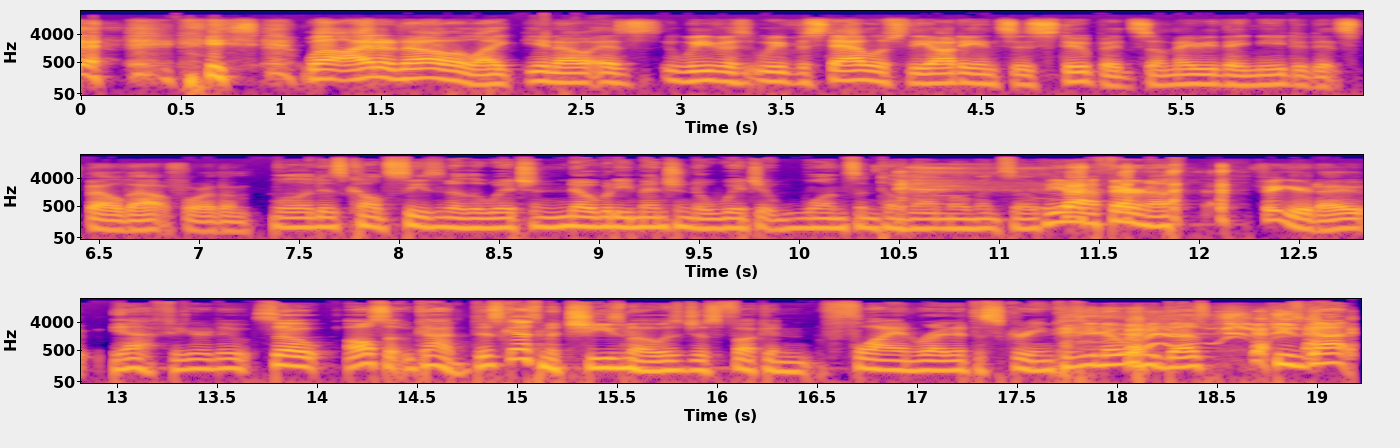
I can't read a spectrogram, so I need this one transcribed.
Well, I don't know. Like, you know, as we've we've established the audience is stupid, so maybe they needed it spelled out for them. Well, it is called Season of the Witch, and nobody mentioned a witch at once until that moment. So yeah, fair enough. Figured out. Yeah, figure it out. So also, God, this guy's machismo is just fucking flying right at the screen because you know what he does? he's got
